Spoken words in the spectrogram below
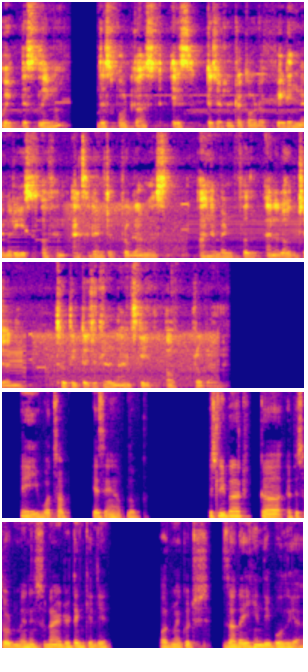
Quick disclaimer this podcast is digital record of fading memories of an accidental programmer's uneventful analog journey through the digital landscape of programming. Hey what's up कैसे हैं आप लोग पिछली बार का एपिसोड मैंने सुना एडिटिंग के लिए और मैं कुछ ज़्यादा ही हिंदी बोल गया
